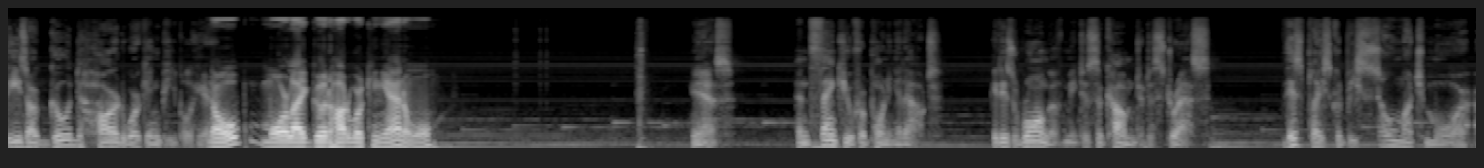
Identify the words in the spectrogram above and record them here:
These are good, hard-working people here. Nope, more like good, hardworking animal. Yes, and thank you for pointing it out. It is wrong of me to succumb to distress. This place could be so much more,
